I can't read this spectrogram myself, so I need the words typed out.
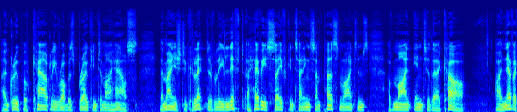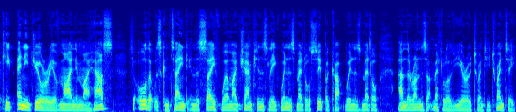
a group of cowardly robbers broke into my house. They managed to collectively lift a heavy safe containing some personal items of mine into their car. I never keep any jewellery of mine in my house, so all that was contained in the safe were my Champions League winners' medal, Super Cup winners' medal, and the runners-up medal of Euro 2020.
